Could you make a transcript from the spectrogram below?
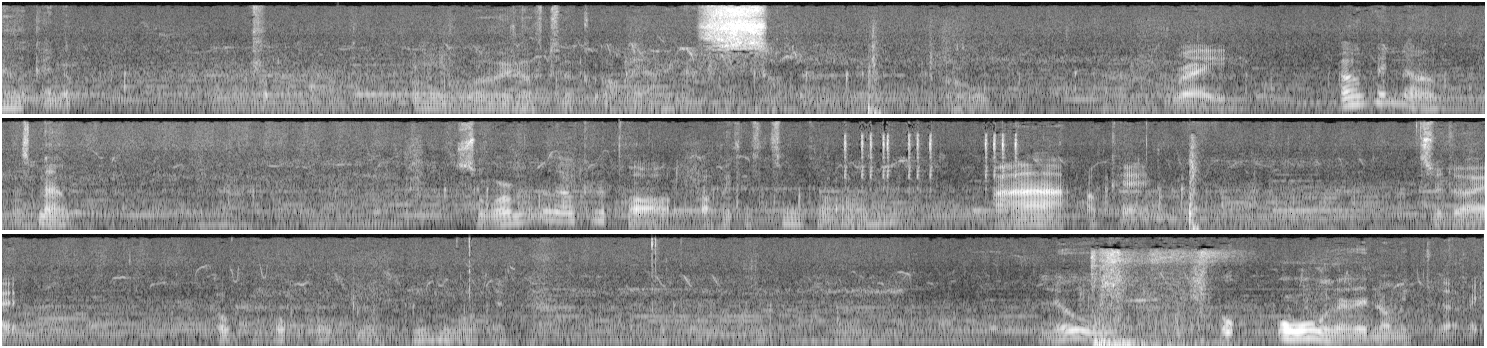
milk and a. Oh, lower it off to. Oh, wait, I think that's salt. Oh. Right. Oh, wait, no. That's milk. So warm up the milk in a pot. Oh, wait, that's the pot on. Ah, okay. So do I. Oh, oh, oh, no. no, no, no. Hello? Oh, oh, that did not mean to do that, right.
